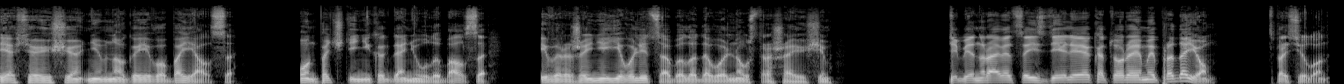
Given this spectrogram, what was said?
Я все еще немного его боялся. Он почти никогда не улыбался, и выражение его лица было довольно устрашающим. «Тебе нравятся изделия, которые мы продаем?» — спросил он.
